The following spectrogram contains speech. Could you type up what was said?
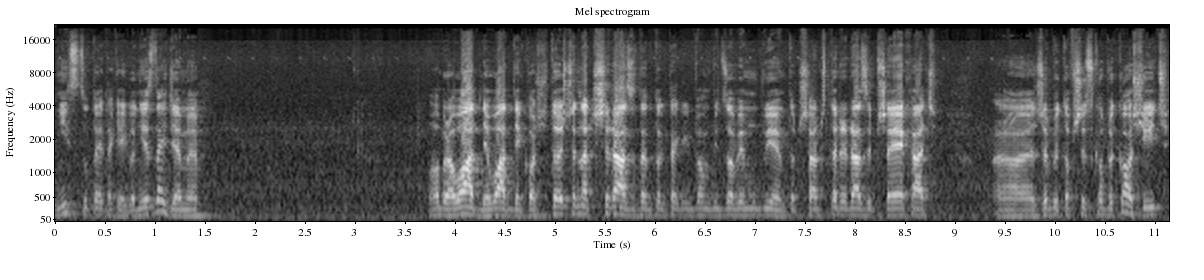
nic tutaj takiego nie znajdziemy. Dobra, ładnie, ładnie kosi. To jeszcze na trzy razy, tak, tak, jak wam widzowie mówiłem, to trzeba cztery razy przejechać, żeby to wszystko wykosić.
